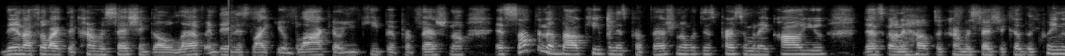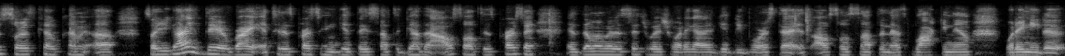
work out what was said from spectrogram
then I feel like the conversation go left, and then it's like you're blocked or you keep it professional. It's something about keeping this professional with this person when they call you that's going to help the conversation because the Queen of Swords kept coming up. So you guys did right until this person can get themselves together. Also, if this person is dealing with a situation where they got to get divorced, that is also something that's blocking them, where they need to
